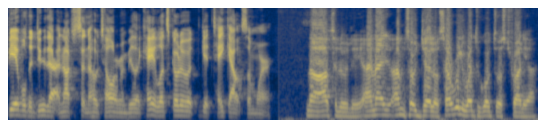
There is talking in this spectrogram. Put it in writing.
be able to do that and not just sit in a hotel room and be like, hey, let's go to get takeout somewhere. No, absolutely, and I I'm so jealous. I really want to go to Australia.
